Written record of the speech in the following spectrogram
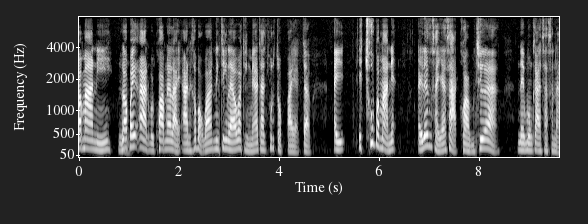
ประมาณนี้อืมเราไปอ่านบทความหลายๆอันเขาบอกว่าจริง ๆ แล้วว่าถึงแม้อาจารย์พูดจบไปอะจะไออิชชูประมาณเนี้ยไอเรื่องไสยศาสตร์ความเชื่อในวงการศาสนา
